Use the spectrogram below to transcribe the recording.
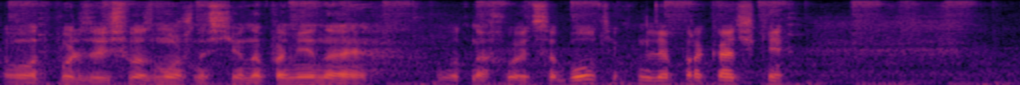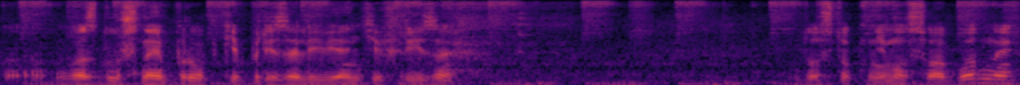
Вот, пользуясь возможностью, напоминаю, вот находится болтик для прокачки воздушной пробки при заливе антифриза. Доступ к нему свободный,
